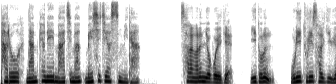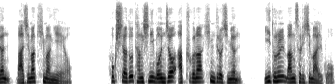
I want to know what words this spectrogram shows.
바로 남편의 마지막 메시지였습니다. 사랑하는 여보에게 이 돈은 우리 둘이 살기 위한 마지막 희망이에요. 혹시라도 당신이 먼저 아프거나 힘들어지면 이 돈을 망설이지 말고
